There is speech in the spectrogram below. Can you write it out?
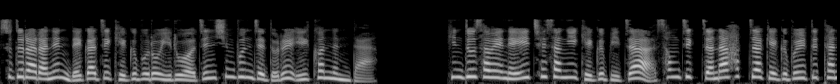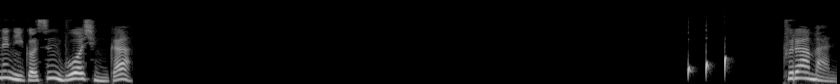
수드라라는 네 가지 계급으로 이루어진 신분 제도를 일컫는다. 힌두 사회 내의 최상위 계급이자 성직자나 학자 계급을 뜻하는 이것은 무엇인가? 브라만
